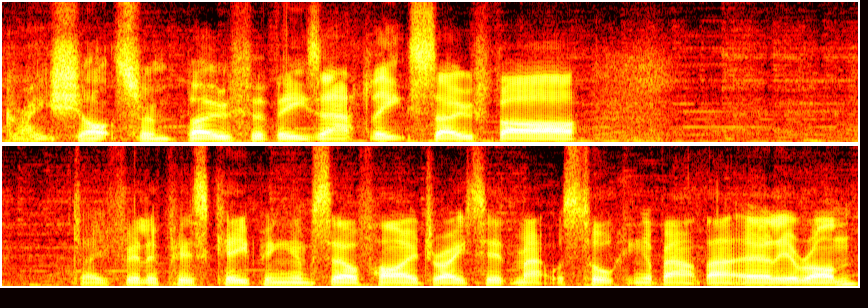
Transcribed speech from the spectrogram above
Great shots from both of these athletes so far. De Filippis keeping himself hydrated. Matt was talking about that earlier on.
